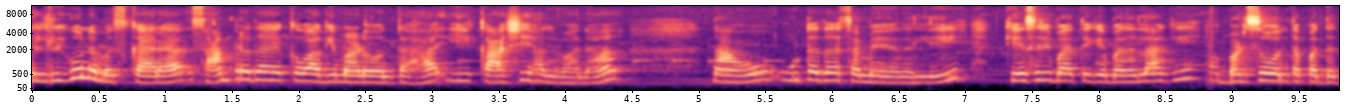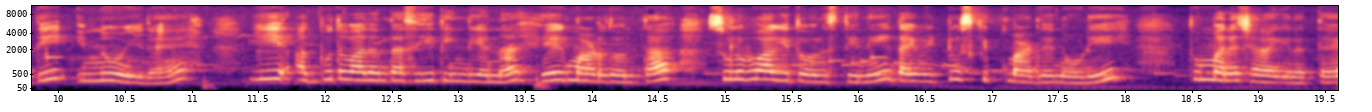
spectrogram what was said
ಎಲ್ರಿಗೂ ನಮಸ್ಕಾರ. ಸಾಂಪ್ರದಾಯಿಕವಾಗಿ ಮಾಡುವಂತಹ ಈ ಕಾಶಿ ಹಲ್ವಾನ ನಾವು ಊಟದ ಸಮಯದಲ್ಲಿ ಕೇಸರಿ ಬಾತಿಗೆ ಬದಲಾಗಿ ಬಡಿಸುವಂಥ ಪದ್ಧತಿ ಇನ್ನೂ ಇದೆ. ಈ ಅದ್ಭುತವಾದಂಥ ಸಿಹಿ ತಿಂಡಿಯನ್ನು ಹೇಗೆ ಮಾಡೋದು ಅಂತ ಸುಲಭವಾಗಿ ತೋರಿಸ್ತೀನಿ. ದಯವಿಟ್ಟು ಸ್ಕಿಪ್ ಮಾಡದೆ ನೋಡಿ. ತುಂಬಾ ಚೆನ್ನಾಗಿರುತ್ತೆ.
